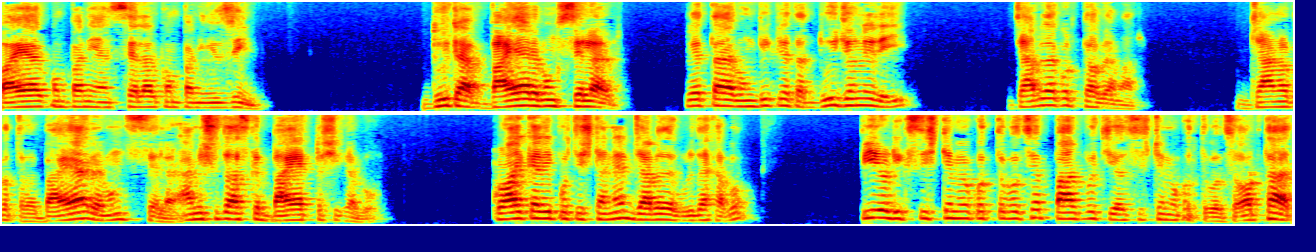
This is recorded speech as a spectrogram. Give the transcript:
buyer company and seller company using দুইটা বায়ার এবং সেলার ক্রেতা এবং বিক্রেতা দুইজনেরই জাবেদা করতে হবে আমার। জার্নাল করতে হবে বায়ার এবং সেলার আমি শুধু আজকে বায়ারটা শিখাবো। ক্রয়কারী প্রতিষ্ঠানের জাবেদাগুলো দেখাবো। পিরিয়ডিক সিস্টেমেও করতে বলছে পারপেচুয়াল সিস্টেমেও করতে বলছে। অর্থাৎ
